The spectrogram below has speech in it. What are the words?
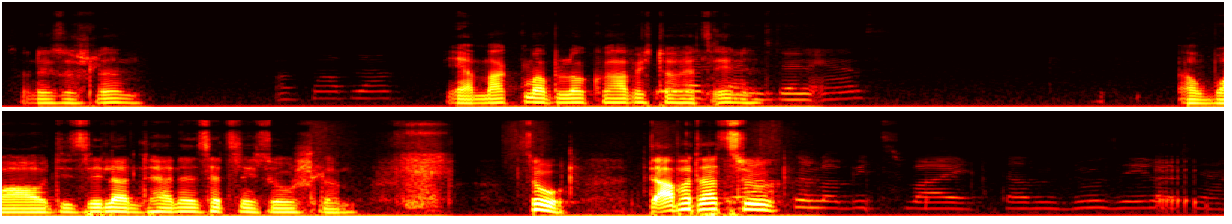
Ist doch nicht so schlimm. Ja, Magma-Block habe ich doch jetzt eh nicht. Oh wow, die Seelanterne ist jetzt nicht so schlimm. So, aber dazu. hast eine Lobby 2. Da sind nur Seelaternen.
